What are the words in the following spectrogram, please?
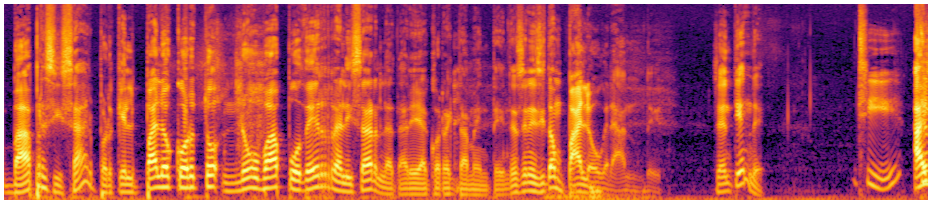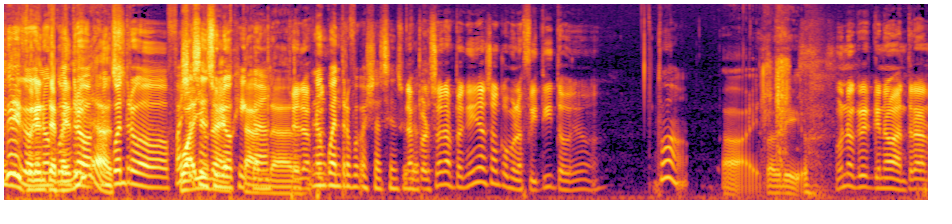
va a precisar, porque el palo corto no va a poder realizar la tarea correctamente. Entonces necesita un palo grande. ¿Se entiende? Sí. ¿Hay Yo creo que no diferentes encuentro, medidas? no encuentro ¿O fallas en su lógica. No encuentro fallas en su las lógica. personas pequeñas son como los fititos. ¿vio? Ay, Rodrigo. Uno cree que no va a entrar.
